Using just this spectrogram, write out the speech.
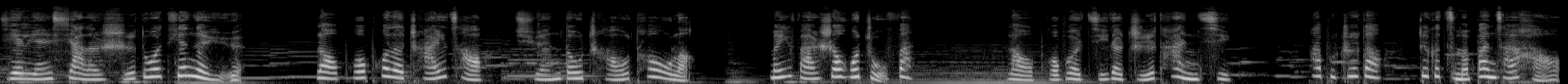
接连下了十多天的雨。老婆婆的柴草全都潮透了，没法烧火煮饭。老婆婆急得直叹气，她不知道这可怎么办才好。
